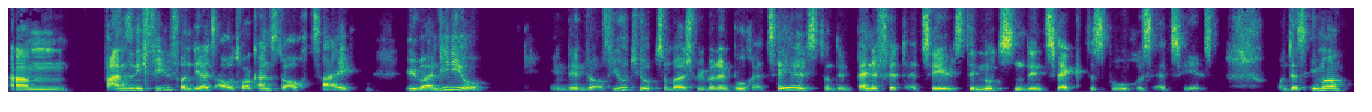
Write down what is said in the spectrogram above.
Ähm, wahnsinnig viel von dir als Autor kannst du auch zeigen über ein Video, indem du auf YouTube zum Beispiel über dein Buch erzählst und den Benefit erzählst, den Nutzen, den Zweck des Buches erzählst. Und das immer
